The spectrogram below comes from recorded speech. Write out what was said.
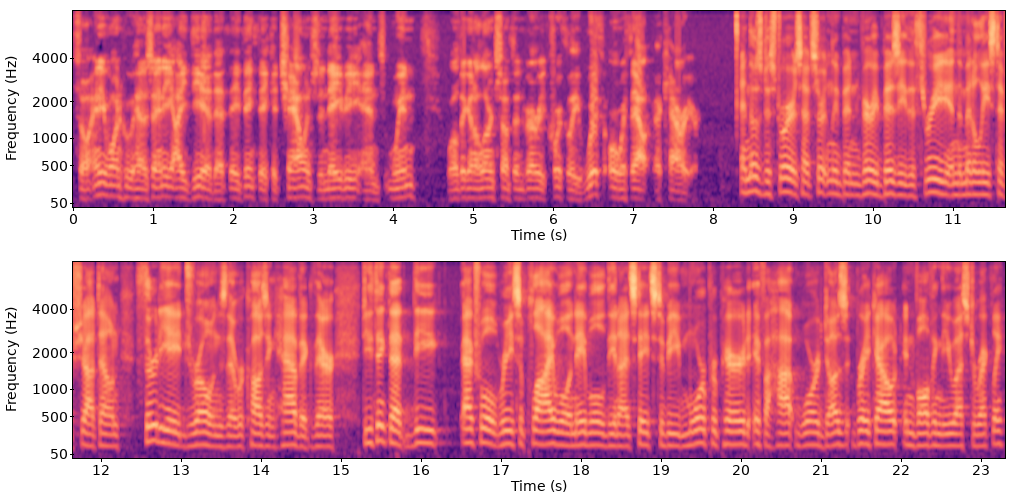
So anyone who has any idea that they think they could challenge the Navy and win, well, they're going to learn something very quickly with or without a carrier. And those destroyers have certainly been very busy. The three in the Middle East have shot down 38 drones that were causing havoc there. Do you think that the actual resupply will enable the United States to be more prepared if a hot war does break out involving the U.S. directly?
